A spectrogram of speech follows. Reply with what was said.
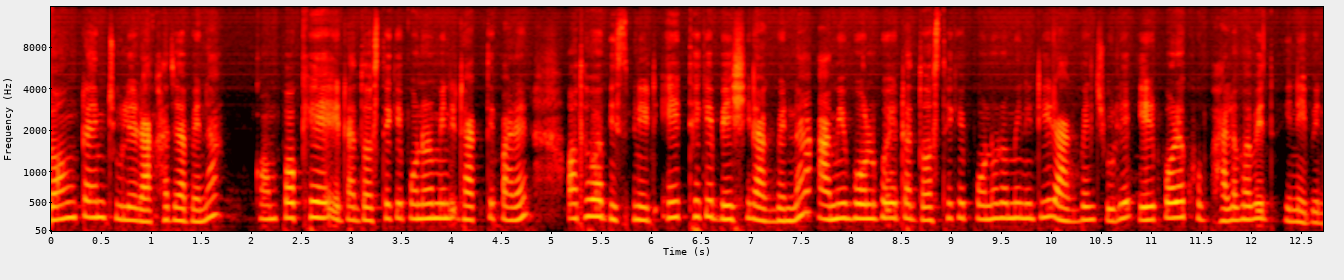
লং টাইম চুলে রাখা যাবে না। কমপক্ষে এটা 10 থেকে পনেরো মিনিট রাখতে পারেন অথবা বিশ মিনিট। এর থেকে বেশি রাখবেন না। আমি বলব এটা 10 থেকে পনেরো মিনিটই রাখবেন চুলে, এরপরে খুব ভালোভাবে ধুয়ে নেবেন।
